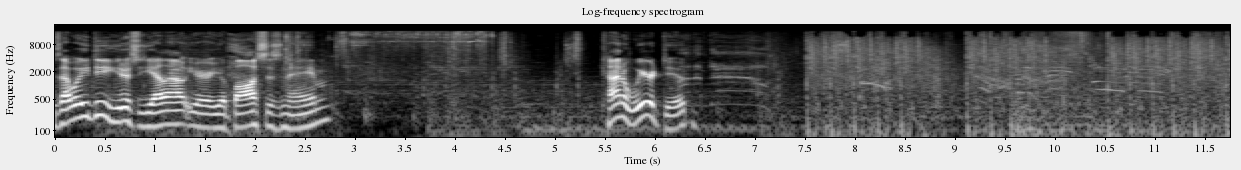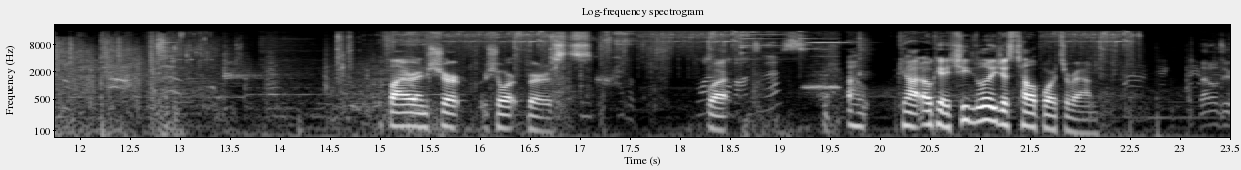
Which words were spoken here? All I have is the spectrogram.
Is that what you do? You just yell out your your boss's name? Kind of weird, dude. Fire in short short bursts. What? hold on to this? Oh god. Okay, she literally just teleports around. That'll do.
